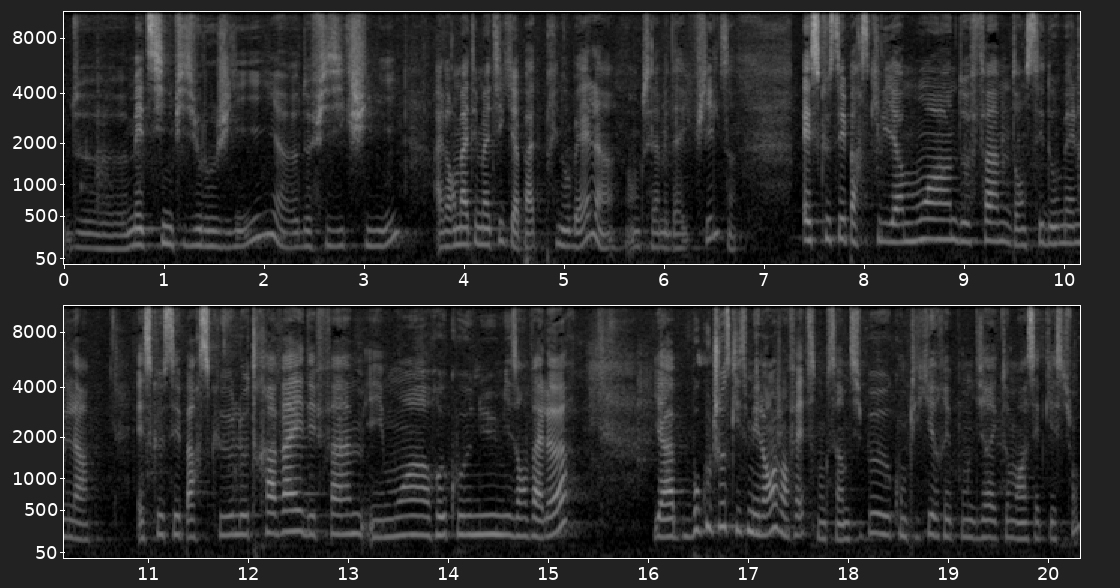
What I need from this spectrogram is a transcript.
de médecine physiologie, euh, de physique chimie. Alors mathématiques, il n'y a pas de prix Nobel, donc c'est la médaille Fields. Est-ce que c'est parce qu'il y a moins de femmes dans ces domaines-là? Est-ce que c'est parce que le travail des femmes est moins reconnu, mis en valeur? Il y a beaucoup de choses qui se mélangent en fait, donc c'est un petit peu compliqué de répondre directement à cette question.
